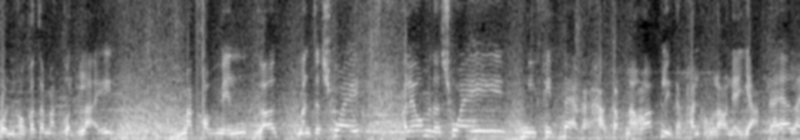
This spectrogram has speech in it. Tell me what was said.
คนเขาก็จะมากดไลค์มาคอมเมนต์แล้วมันจะช่วยเขาเรียกว่ามันจะช่วยมีฟีดแบ็กอะค่ะกลับมาว่าผลิตภัณฑ์ของเราเนี่ยอยากได้อะไร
